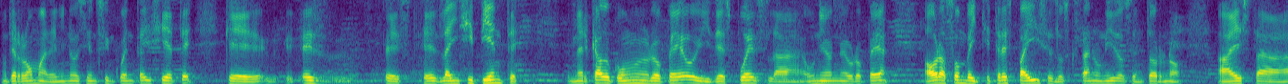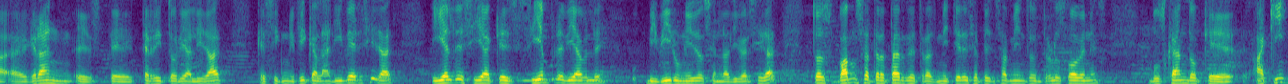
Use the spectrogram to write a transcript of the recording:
de Roma de 1957, que es, es la incipiente mercado común europeo y después la Unión Europea. Ahora son 23 países los que están unidos en torno a esta eh, gran este, territorialidad que significa la diversidad y él decía que es siempre viable vivir unidos en la diversidad. Entonces vamos a tratar de transmitir ese pensamiento entre los jóvenes, buscando que aquí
